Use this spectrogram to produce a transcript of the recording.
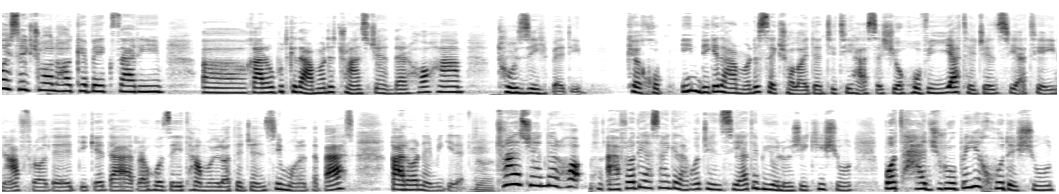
بایسکشوال ها که بگذریم قرار بود که در مورد ترانسجندر ها هم توضیح بدیم که خب این دیگه در مورد سکشوال آیدنتیتی هستش یا هویت جنسیتی این افراد دیگه در حوزه تمایلات جنسی مورد بحث قرار نمی‌گیره. ترانسجندر ها افرادی هستن که در واقع جنسیت بیولوژیکیشون با تجربه خودشون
